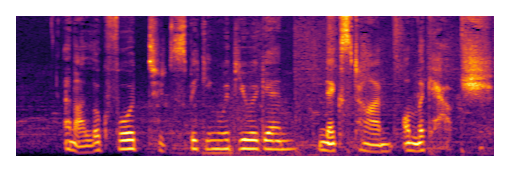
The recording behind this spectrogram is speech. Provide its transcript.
and I look forward to speaking with you again next time on the couch.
